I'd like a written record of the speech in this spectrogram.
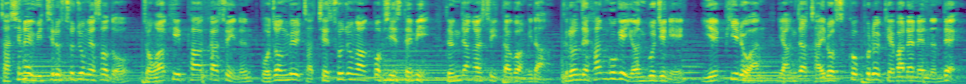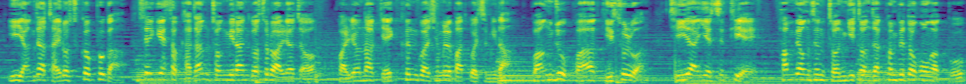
자신의 위치를 수중에서도 정확히 파악할 수 있는 고정밀 자체 수중항법 시스템이 등장할 수 있다고 합니다. 그런데 한국의 연구진이 이에 필요한 양자 자이로스코프를 개발해냈는데 이 양자 자이로스코프가 세계에서 가장 정밀한 것으로 알려져 관련 학계에 큰 관심을 받고 있습니다. 광주 과학기술원 GIST의 한명승 전기전자컴퓨터공학부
